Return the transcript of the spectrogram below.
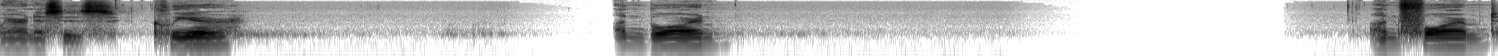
Awareness is clear, unborn, unformed.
